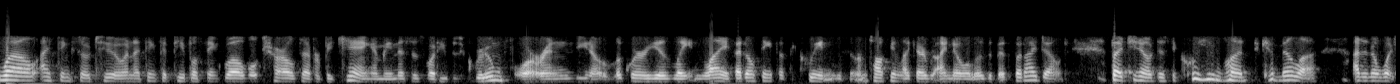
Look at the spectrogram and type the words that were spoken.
Well, I think so too, and I think that people think, well, will Charles ever be king? I mean, this is what he was groomed for, and you know, look where he is late in life. I don't think that the Queen. Listen, I'm talking like I, I know Elizabeth, but I don't. But you know, does the Queen want Camilla? I don't know what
